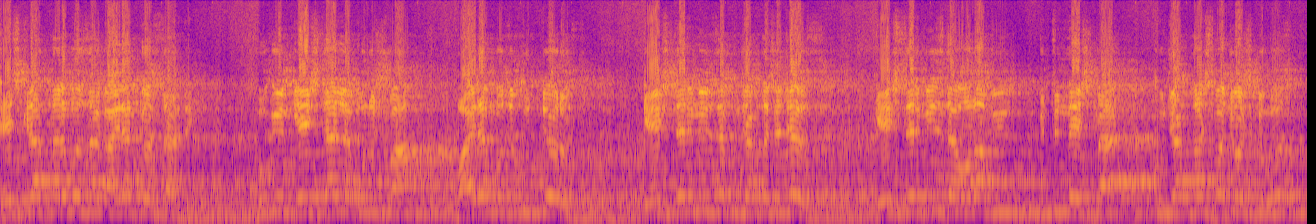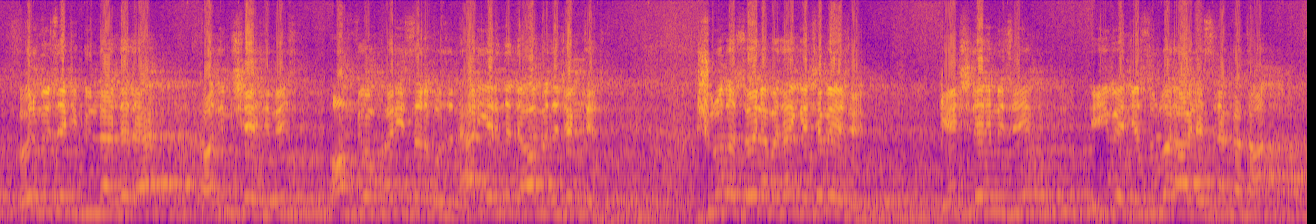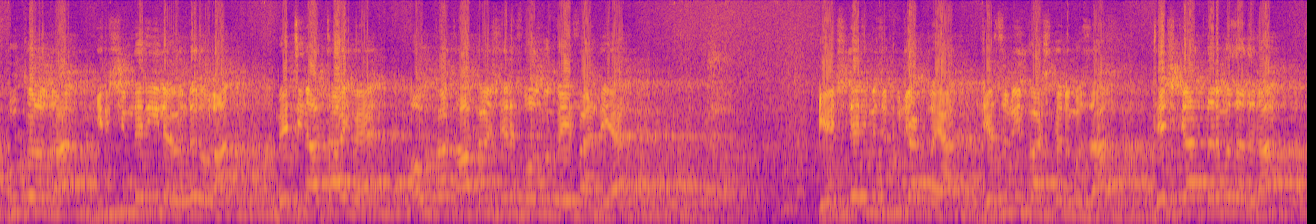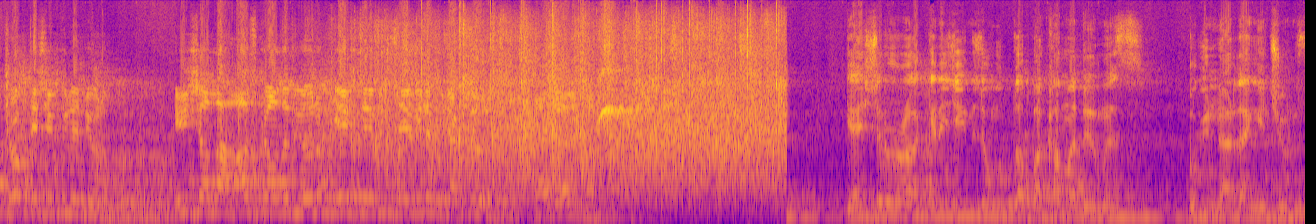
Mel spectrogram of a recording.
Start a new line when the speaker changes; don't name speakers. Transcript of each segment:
Teşkilatlarımızla gayret gösterdik. Bugün gençlerle buluşma, bayramımızı kutluyoruz. Gençlerimizle kucaklaşacağız. Gençlerimizle olan bü- bütünleşme, kucaklaşma coşkumuz önümüzdeki günlerde de kadim şehrimiz Afyonkarahisar'ımızın her yerinde devam edecektir. Şunu da söylemeden geçemeyeceğim. Gençlerimizi iyi ve cesurlar ailesine katan, bu konuda girişimleriyle önder Metin Atay ve Avukat Hakan Şeref Olgun Beyefendiye, gençlerimizi kucaklayan Cesur İl Başkanımıza, teşkilatlarımız adına çok teşekkür ediyorum. İnşallah az kaldı diyorum, gençlerimizi sevgiyle kucaklıyorum. Saygılarımla.
Gençler olarak geleceğimize umutla bakamadığımız bugünlerden geçiyoruz.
